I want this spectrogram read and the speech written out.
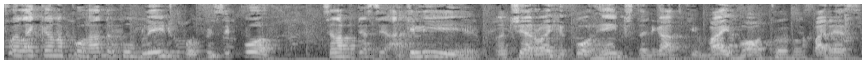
foi lá e caiu na porrada com o Blade, pô. Eu pensei, pô, sei lá, podia ser aquele anti-herói recorrente, tá ligado? Que vai e volta, aparece.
